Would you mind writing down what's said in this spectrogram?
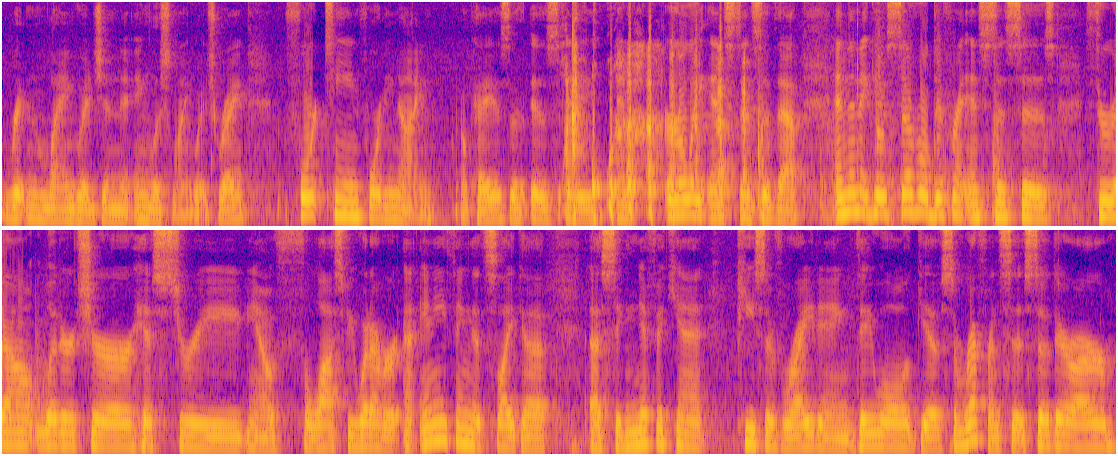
written language in the English language, right? 1449 okay is a, is a an early instance of that and then it gives several different instances throughout literature history you know philosophy whatever anything that's like a, a significant piece of writing they will give some references so there are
